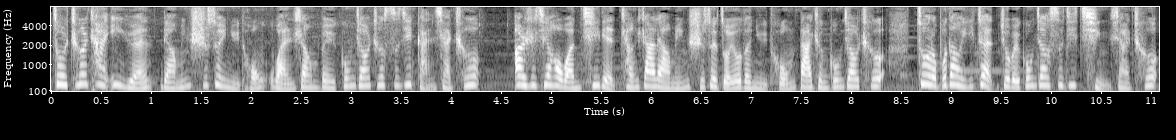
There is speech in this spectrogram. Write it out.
坐车差一元，两名十岁女童晚上被公交车司机赶下车。二十七号晚七点，长沙两名十岁左右的女童搭乘公交车，坐了不到一站就被公交司机请下车。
